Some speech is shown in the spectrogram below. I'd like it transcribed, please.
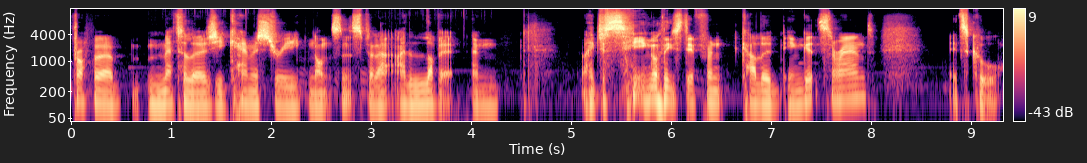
proper metallurgy, chemistry nonsense. But I, I love it, and like just seeing all these different colored ingots around, it's cool.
